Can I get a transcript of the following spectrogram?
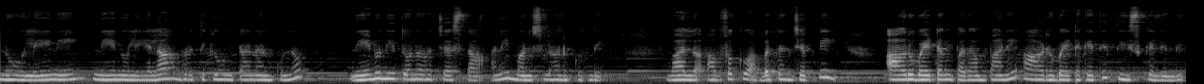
నువ్వు లేని నేను ఎలా బ్రతికి ఉంటాననుకున్నావు? నేను నీతోనే వచ్చేస్తా అని మనసులో అనుకుంది. వాళ్ళ అవ్వకు అబద్ధం చెప్పి ఆరు బయటకు పదంపా అని ఆరు బయటకైతే తీసుకెళ్ళింది.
